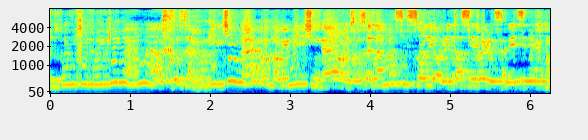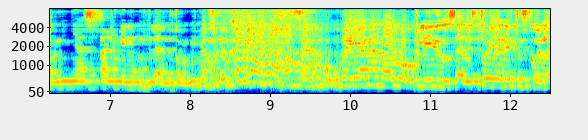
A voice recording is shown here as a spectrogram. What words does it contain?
Después dije, güey, qué ganas. O sea, ¿por qué chingar cuando a mí me chingaron? O sea, nada más es odio. Ahorita sí regresaría y sería como niñas, armen un plantón. O sea, como, güey, hagan algo, please. O sea, destruyan esta escuela.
